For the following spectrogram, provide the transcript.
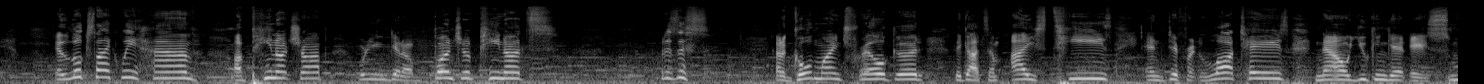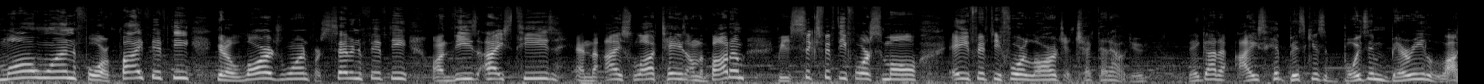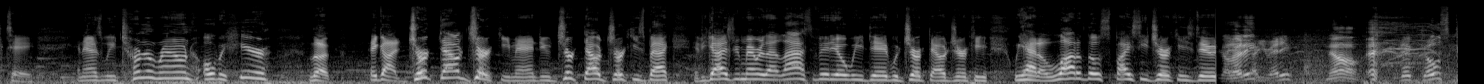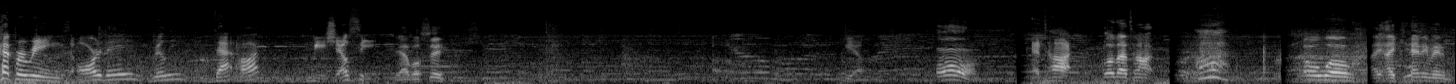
it looks like we have a peanut shop where you can get a bunch of peanuts. What is this? Got a gold mine trail good. They got some iced teas and different lattes. Now you can get a small one for 5.50, get a large one for 7.50 on these iced teas and the iced lattes on the bottom be 6.50 for small, 8.50 for large. And check that out, dude. They got an ice hibiscus boysenberry latte. And as we turn around over here, look, they got jerked out jerky, man, dude. Jerked out jerky's back. If you guys remember that last video we did with jerked out jerky, we had a lot of those spicy jerkies, dude. You ready? Are you ready? No. The ghost pepper rings, are they really that hot? We shall see. yeah, we'll see. Yeah, Oh, it's hot. well, that's hot. Ah, Oh, whoa. I, I can't even.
